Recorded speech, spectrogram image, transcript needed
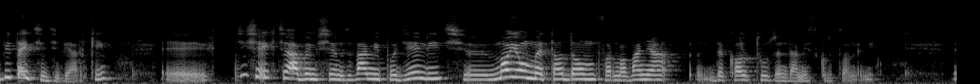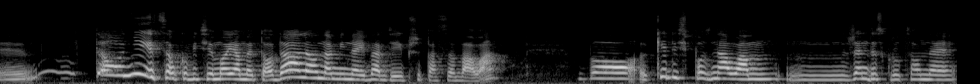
Witajcie dziwiarki. Y, Dzisiaj chciałabym się z Wami podzielić y, moją metodą formowania dekoltu rzędami skróconymi. Y, To nie jest całkowicie moja metoda, ale ona mi najbardziej przypasowała, bo kiedyś poznałam mm, rzędy skrócone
